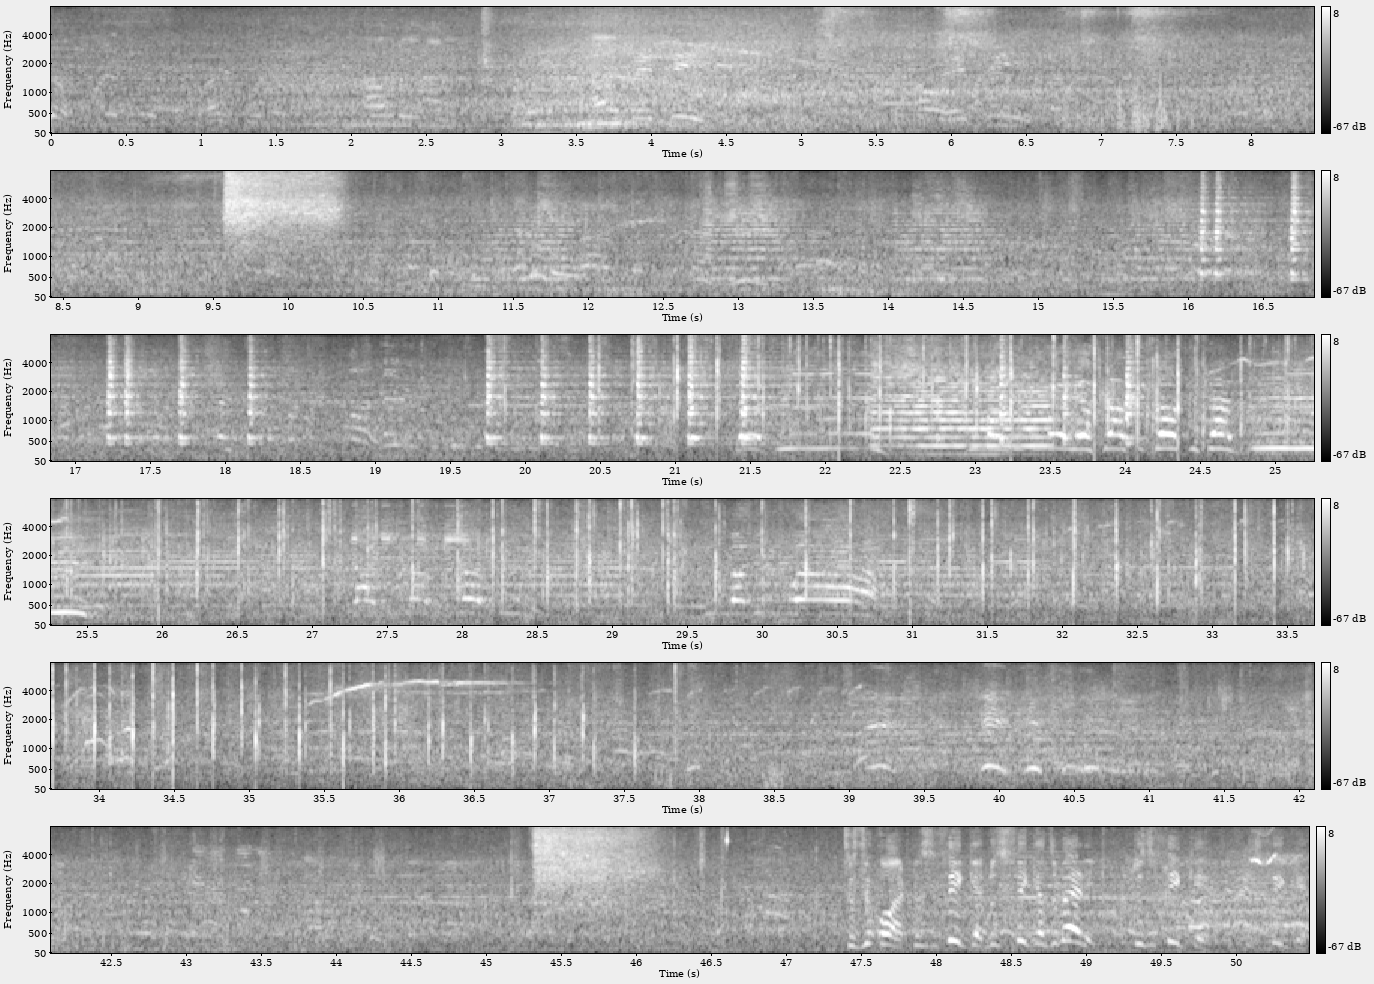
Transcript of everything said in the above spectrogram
Sure. Ó, crucifica, crucifica, Zuberi. Crucifica, crucifica.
